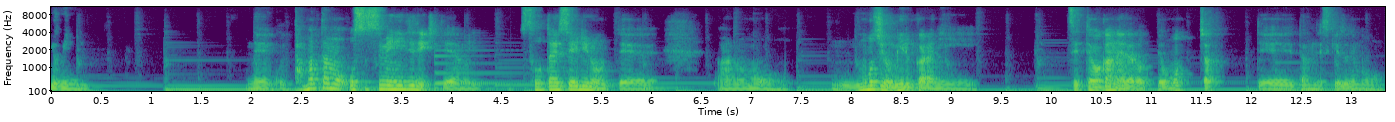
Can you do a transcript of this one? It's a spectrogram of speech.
予備ノリ。ね、これたまたまおすすめに出てきて、あの相対性理論って、あのもう、文字を見るからに絶対わかんないだろうって思っちゃってたんですけど、でも、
